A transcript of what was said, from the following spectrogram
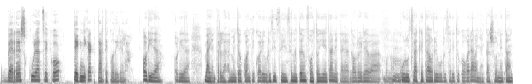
berreskuratzeko teknikak tarteko direla. Hori da, Hori da, bai, entrelazamiento kuantikoari buruz hitz zenuten fotoietan eta gaur ere ba, bueno, mm. gurutzak eta horri buruz arituko gara, baina kasu honetan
